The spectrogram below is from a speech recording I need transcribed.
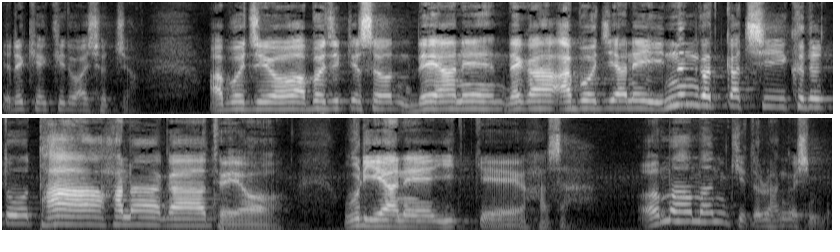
이렇게 기도하셨죠. 아버지여 아버지께서 내 안에 내가 아버지 안에 있는 것 같이 그들도 다 하나가 되어 우리 안에 있게 하사 어마어마한 기도를 한 것입니다.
